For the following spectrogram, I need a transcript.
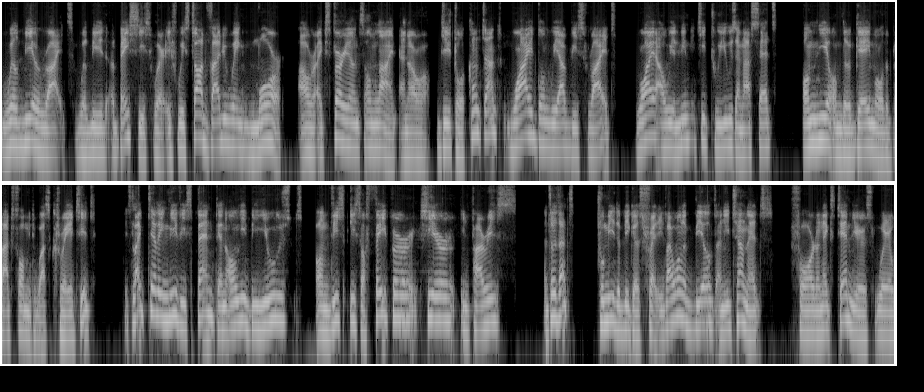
will be a right, will be a basis where if we start valuing more our experience online and our digital content, why don't we have this right? Why are we limited to use an asset only on the game or the platform it was created? It's like telling me this pen can only be used on this piece of paper here in Paris. And so that's for me the biggest threat. If I want to build an internet for the next 10 years where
